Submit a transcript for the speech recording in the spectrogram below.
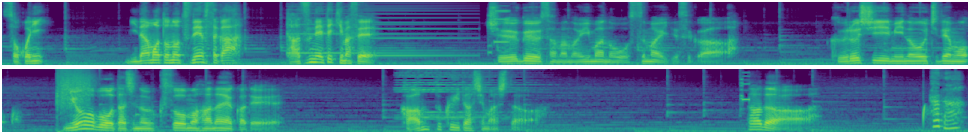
そこに、源の常房が訪ねてきます。中宮様の今のお住まいですが、苦しい身の内でも、女房たちの服装も華やかで、感服いたしました。ただ、ただ、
